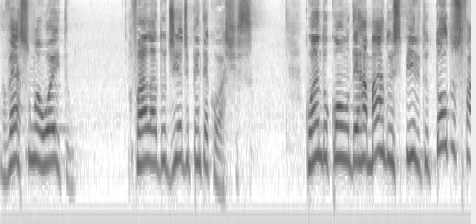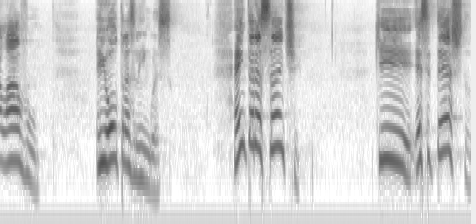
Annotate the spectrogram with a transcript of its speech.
verso 1 a 8, fala do dia de Pentecostes. Quando, com o derramar do Espírito, todos falavam em outras línguas. É interessante que esse texto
